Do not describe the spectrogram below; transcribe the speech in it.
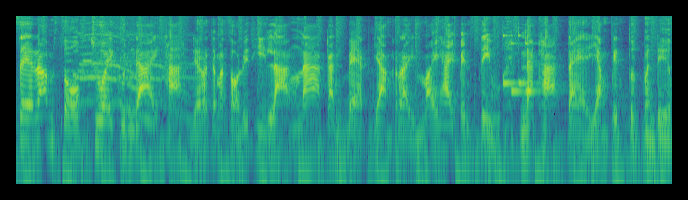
เซรั่มโซฟช่วยคุณได้ค่ะ เดี๋ยวเราจะมาสอนวิธีล้างหน้ากันแบบอย่างไรไม่ให้เป็นสิวนะคะ แต่ยังเป็นตุ๊ดเหมือนเดิม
